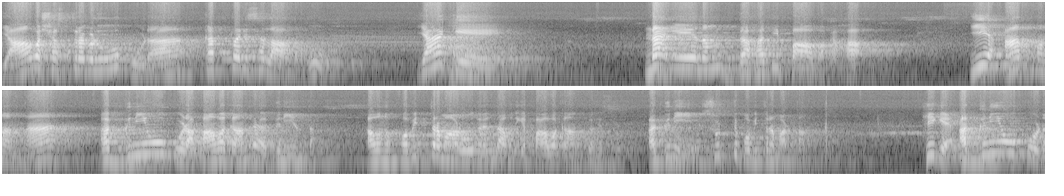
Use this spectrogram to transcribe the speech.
ಯಾವ ಶಸ್ತ್ರಗಳೂ ಕೂಡ ಕತ್ತರಿಸಲಾರವು. ಯಾಕೆ? ನ ಏನಂ ದಹತಿ ಪಾವಕ. ಈ ಆತ್ಮನನ್ನ ಅಗ್ನಿಯೂ ಕೂಡ, ಪಾವಕ ಅಂದ್ರೆ ಅಗ್ನಿ ಅಂತ. ಅವನು ಪವಿತ್ರ ಮಾಡುವುದರಿಂದ ಅವನಿಗೆ ಪಾವಕ ಅಂತ ಹೆಸರು. ಅಗ್ನಿ ಸುಟ್ಟು ಪವಿತ್ರ ಮಾಡ್ತಾನೆ. ಹೀಗೆ ಅಗ್ನಿಯೂ ಕೂಡ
